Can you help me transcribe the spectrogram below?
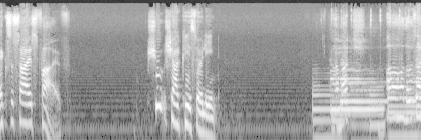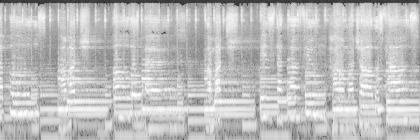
Exercise 5. Şu şarkıyı söyleyin. How much are those apples? How much are those pears? How much is that perfume? How much are those flowers?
